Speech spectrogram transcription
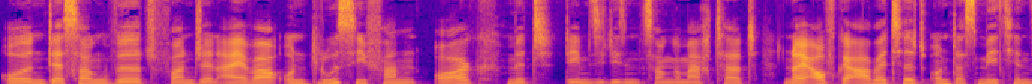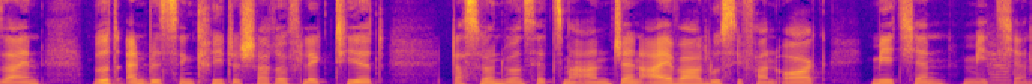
Und der Song wird von Jen Iver und Lucy van Org, mit dem sie diesen Song gemacht hat, neu aufgearbeitet und das Mädchensein wird ein bisschen kritischer reflektiert. Das hören wir uns jetzt mal an. Jen Iver, Lucy van Org, Mädchen, Mädchen.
